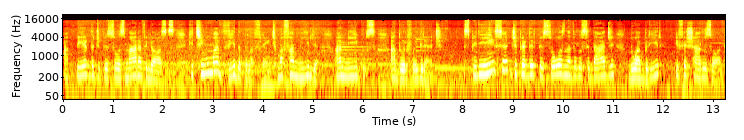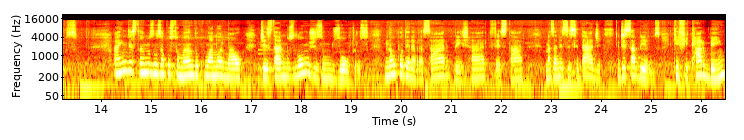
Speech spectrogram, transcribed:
a perda de pessoas maravilhosas que tinham uma vida pela frente, uma família, amigos, a dor foi grande. Experiência de perder pessoas na velocidade do abrir e fechar os olhos ainda estamos nos acostumando com o anormal de estarmos longe uns dos outros, não poder abraçar, beijar, festar, mas a necessidade de sabermos que ficar bem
